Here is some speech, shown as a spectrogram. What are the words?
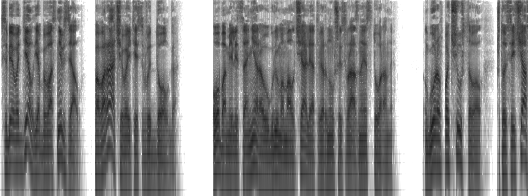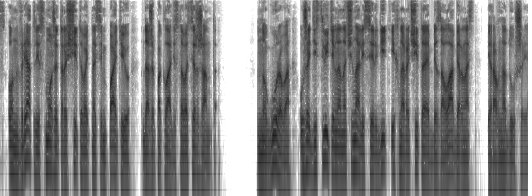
к себе в отдел я бы вас не взял. Поворачиваетесь вы долго». Оба милиционера угрюмо молчали, отвернувшись в разные стороны. Гуров почувствовал, что сейчас он вряд ли сможет рассчитывать на симпатию даже покладистого сержанта. Но Гурова уже действительно начинали сердить их нарочитая безалаберность и равнодушие.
